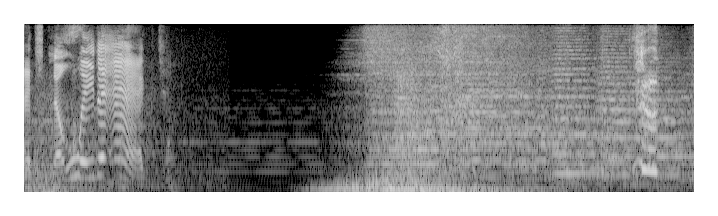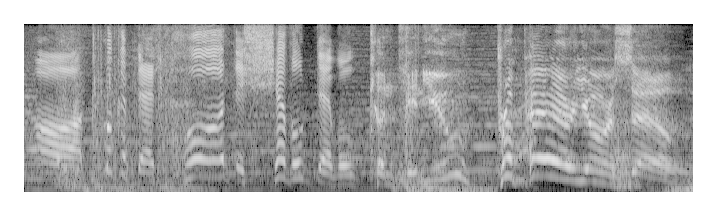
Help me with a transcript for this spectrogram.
That's no way to act. Aw, look at that poor, disheveled devil. Continue? Prepare yourselves!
